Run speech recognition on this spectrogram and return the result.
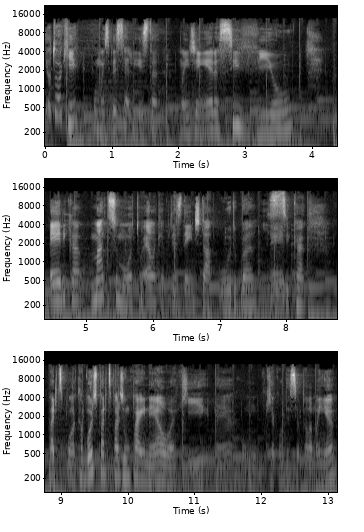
Eu estou aqui com uma especialista, uma engenheira civil, Érica Matsumoto, ela que é presidente da Urba. Érica participou, acabou de participar de um painel aqui, né? Que aconteceu pela manhã.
